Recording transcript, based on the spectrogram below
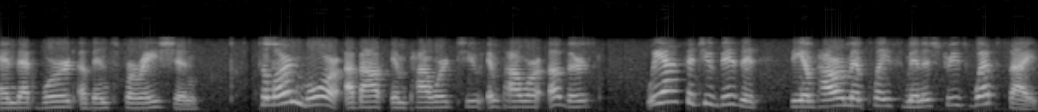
and that word of inspiration. To learn more about Empowered to Empower Others, we ask that you visit the Empowerment Place Ministries website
